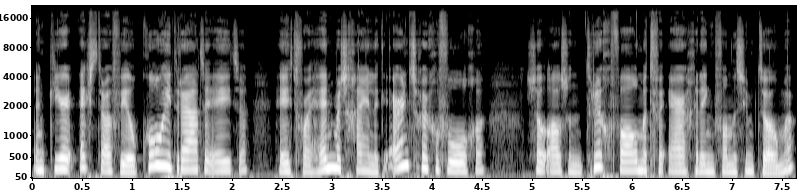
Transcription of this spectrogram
Een keer extra veel koolhydraten eten heeft voor hen waarschijnlijk ernstige gevolgen, zoals een terugval met verergering van de symptomen.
